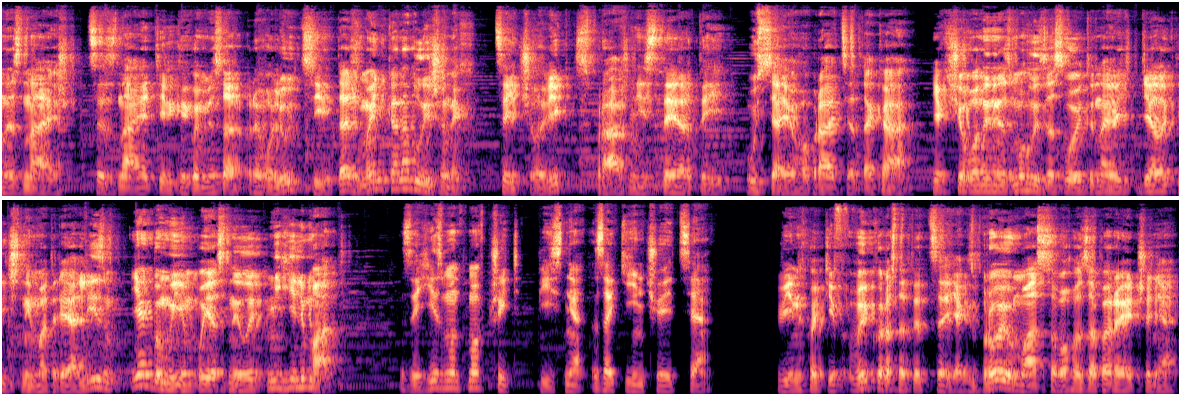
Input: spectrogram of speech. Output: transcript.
не знаєш. Це знає тільки комісар революції та жменька наближених. Цей чоловік справжній стертий. Уся його праця така. Якщо вони не змогли засвоїти навіть діалектичний матеріалізм, як би ми їм пояснили нігільмат? Зигізмунд мовчить, пісня закінчується. Він хотів використати це як зброю масового заперечення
